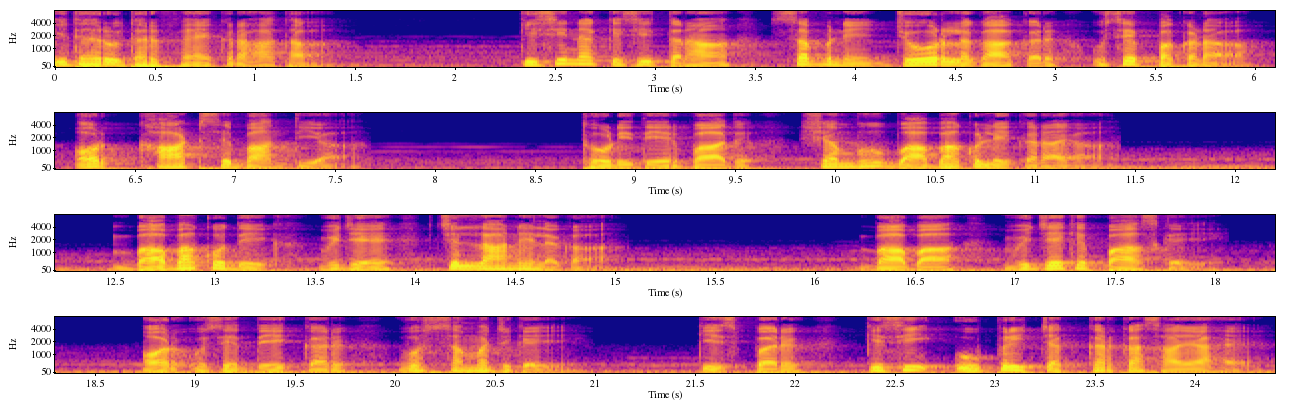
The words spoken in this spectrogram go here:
इधर उधर फेंक रहा था। किसी न किसी तरह सबने ज़ोर लगाकर उसे पकड़ा और खाट से बाँध दिया। थोड़ी देर बाद शंभू बाबा को लेकर आया। बाबा को देख विजय चिल्लाने लगा। बाबा विजय के पास गए और उसे देखकर वो समझ गए कि इस पर किसी ऊपरी चक्कर का साया है।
